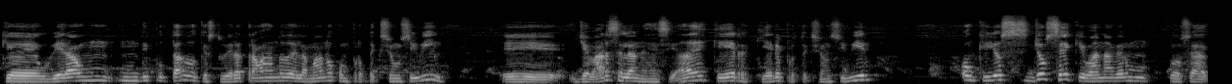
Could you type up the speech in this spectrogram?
que hubiera un diputado que estuviera trabajando de la mano con protección civil eh, llevarse las necesidades que requiere protección civil. Aunque yo, yo sé que van a haber, o sea,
